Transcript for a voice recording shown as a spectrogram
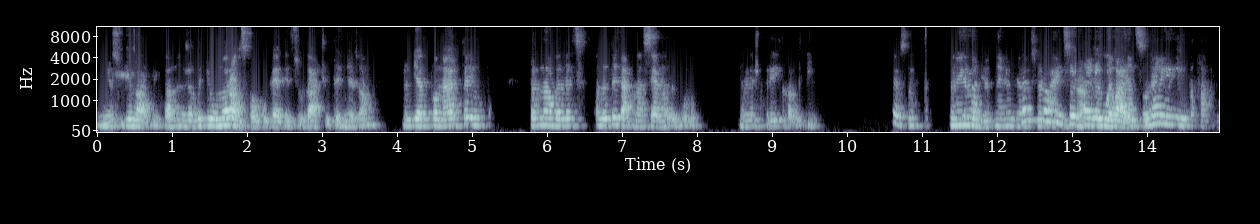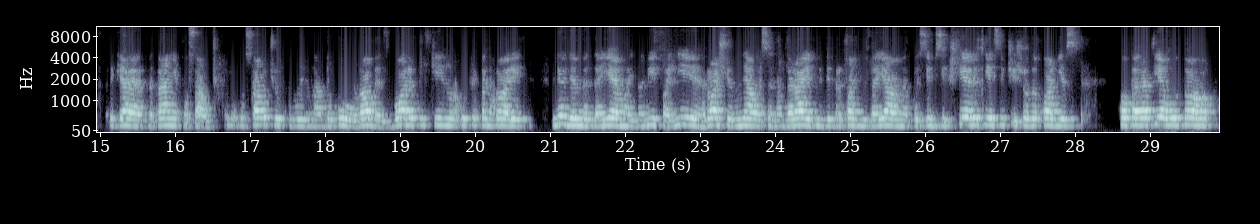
Не собі ладні, там вже хотів Миранського купити цю дачу під низом. Ну, Дід помер той Тернобилець, але то й так на було. Вони ж приїхали. Ясно. Не роблять, не люблять, роблять, не розвиваються. Ну, і Таке питання по Савчуку. По Савчуку на доку робить збори постійно у конторі. Людям видає майнові паї, гроші внялися, набирають, люди приходять з заявами по 74 тисячі, що виходять з кооперативу того.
